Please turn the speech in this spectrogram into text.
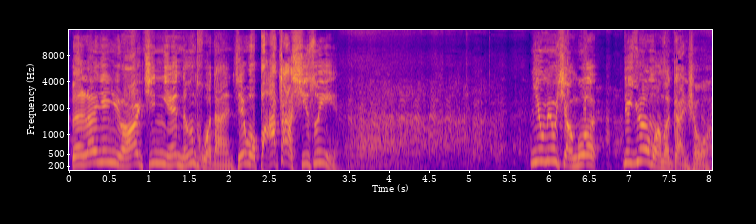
本来你女儿今年能脱单，结果叭炸稀碎。你有没有想过那愿望的感受啊？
